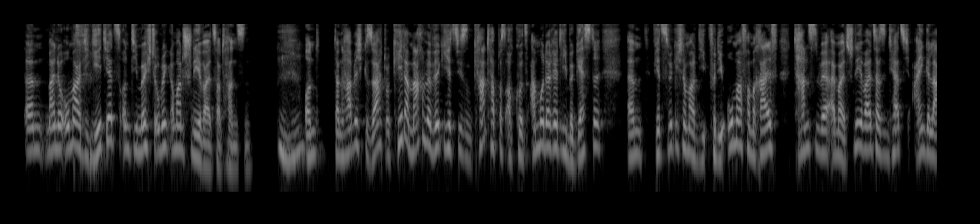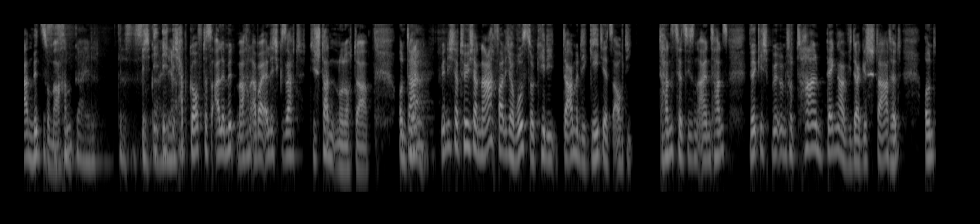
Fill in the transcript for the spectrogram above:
ähm, meine Oma, die geht jetzt und die möchte unbedingt nochmal einen Schneewalzer tanzen. Mhm. Und dann habe ich gesagt, okay, dann machen wir wirklich jetzt diesen Cut, habe das auch kurz anmoderiert, liebe Gäste. Ähm, jetzt wirklich nochmal die, für die Oma vom Ralf tanzen wir einmal als Schneewalzer, sind herzlich eingeladen mitzumachen. Das ist so geil. So ich, geil, ich, ja. ich habe gehofft, dass alle mitmachen, aber ehrlich gesagt, die standen nur noch da. Und dann ja. bin ich natürlich danach, weil ich ja wusste, okay, die Dame, die geht jetzt auch, die tanzt jetzt diesen einen Tanz, wirklich mit einem totalen Banger wieder gestartet. Und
